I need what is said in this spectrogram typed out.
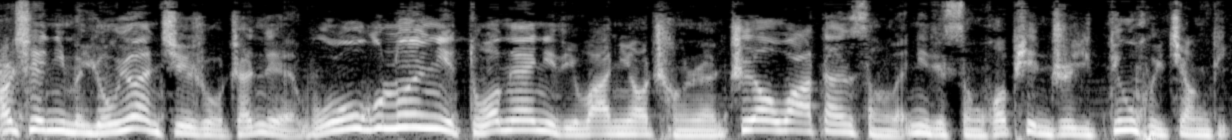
而且你们永远记住，真的，无论你多爱你的娃，你要承认，只要娃诞生了，你的生活品质一定会降低。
